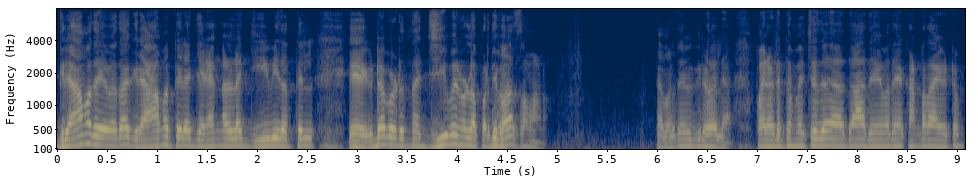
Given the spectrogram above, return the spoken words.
ഗ്രാമദേവത ഗ്രാമത്തിലെ ജനങ്ങളുടെ ജീവിതത്തിൽ ഇടപെടുന്ന ജീവനുള്ള പ്രതിഭാസമാണ്. വെറുതെ വിഗ്രഹമല്ല. പലയിടത്തും വെച്ച് ആ ദേവതയെ കണ്ടതായിട്ടും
